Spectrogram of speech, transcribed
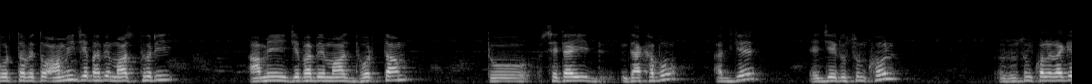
করতে হবে। তো আমি যেভাবে মাছ ধরি, আমি যেভাবে মাছ ধরতাম, তো সেটাই দেখাবো আজকে। এই যে রসুন খোল, রসুন খোলার আগে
